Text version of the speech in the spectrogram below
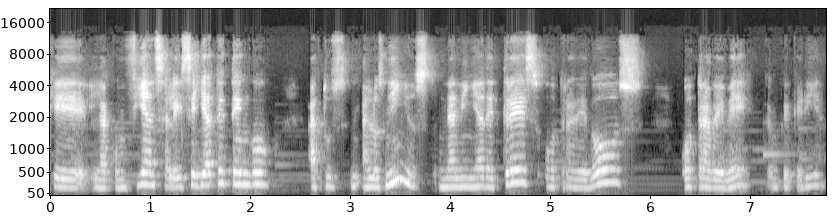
que la confianza le dice, ya te tengo a, tus, a los niños, una niña de tres, otra de dos, otra bebé, creo que quería.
